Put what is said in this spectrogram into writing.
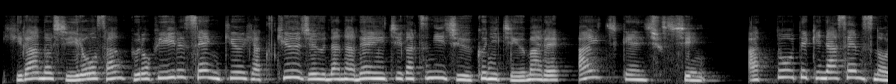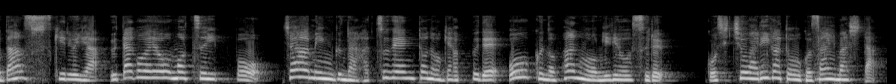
平野志陽さんプロフィール1997年1月29日生まれ、愛知県出身。圧倒的なセンスのダンススキルや歌声を持つ一方、チャーミングな発言とのギャップで多くのファンを魅了する。ご視聴ありがとうございました。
